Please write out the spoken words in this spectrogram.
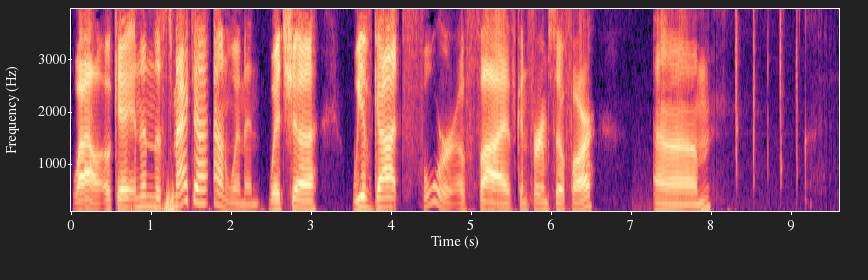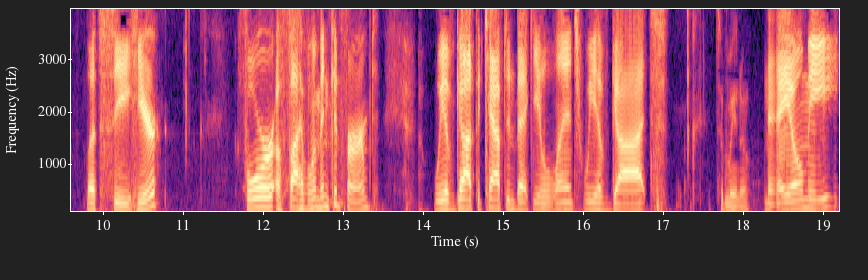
Wow. Okay. And then the SmackDown women, which uh, we have got four of five confirmed so far. Um, let's see here. Four of five women confirmed. We have got the Captain Becky Lynch. We have got Tamina. Naomi,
